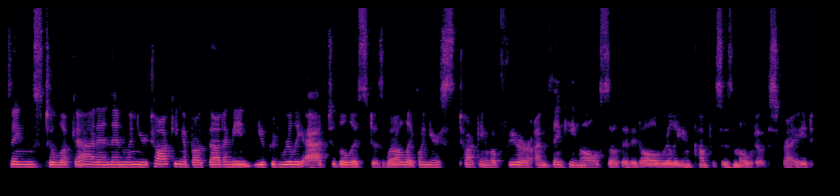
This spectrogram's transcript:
things to look at. And then when you're talking about that, I mean, you could really add to the list as well. Like when you're talking about fear, I'm thinking also that it all really encompasses motives, right?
